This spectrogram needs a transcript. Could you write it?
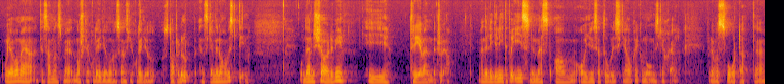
Och jag var med tillsammans med norska kollegor och några svenska kollegor och startade upp en skandinavisk DIM. Och den körde vi i tre vändor tror jag. Men det ligger lite på is nu mest av organisatoriska och ekonomiska skäl. För det var svårt att eh,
